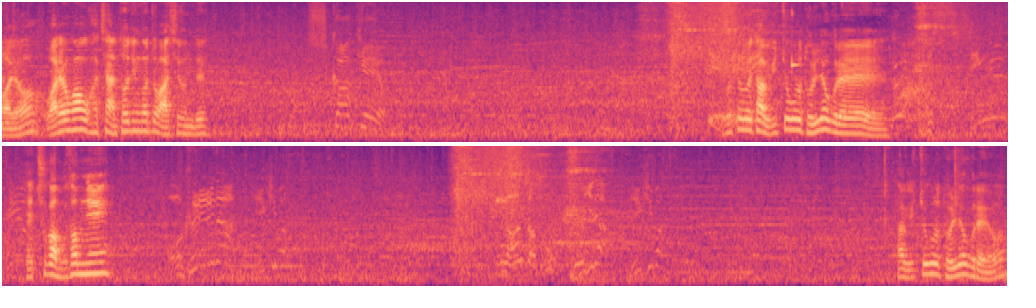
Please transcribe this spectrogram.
와요. 와룡하고 같이 안 터진 건 좀 아쉬운데. 이것들 왜 다 위쪽으로 돌려 그래 대추가 무섭니? 遅れるな行きまなんだと次だ行きま 다 위쪽으로 돌려 그래요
